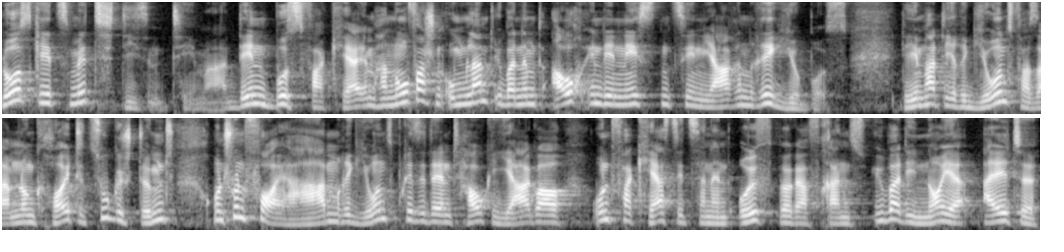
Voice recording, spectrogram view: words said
Los geht's mit diesem Thema. Den Busverkehr im hannoverschen Umland übernimmt auch in den nächsten zehn Jahren Regiobus. Dem hat die Regionsversammlung heute zugestimmt und schon vorher haben Regionspräsident Hauke Jagau und Verkehrsdezernent Ulf Bürger Franz über die neue alte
